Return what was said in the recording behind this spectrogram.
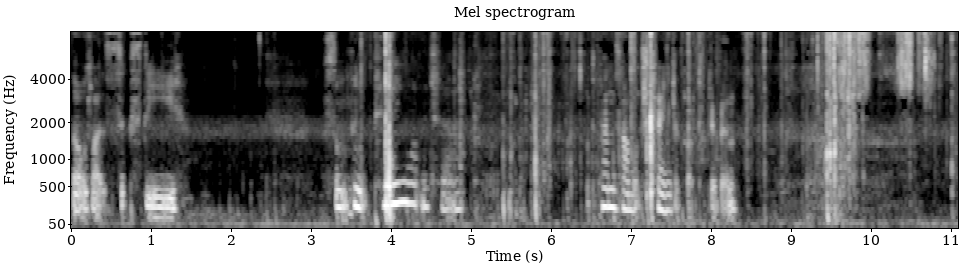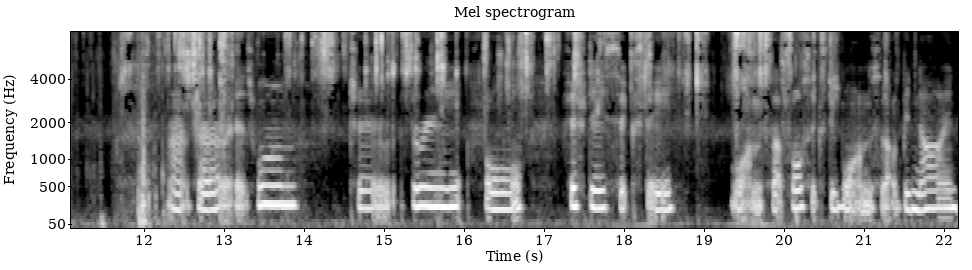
that was like 60 something p let me check. Depends how much change I got to give in Alright, so it is one, two, three, four, 50, 60, 1. So that's 461. So that would be 9.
